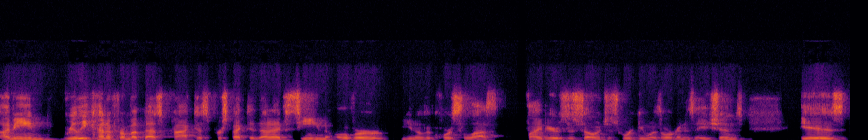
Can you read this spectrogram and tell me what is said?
I mean, really kind of from a best practice perspective that I've seen over, you know, the course of the last five years or so and just working with organizations is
